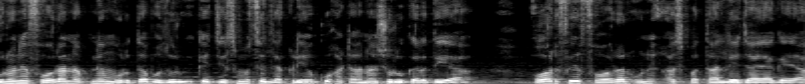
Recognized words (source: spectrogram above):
उन्होंने फ़ौरन अपने मुर्दा बुज़ुर्ग के जिस्म से लकड़ियों को हटाना शुरू कर दिया और फिर फ़ौरन उन्हें अस्पताल ले जाया गया।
